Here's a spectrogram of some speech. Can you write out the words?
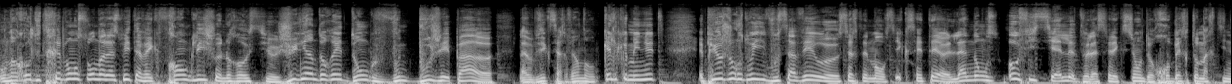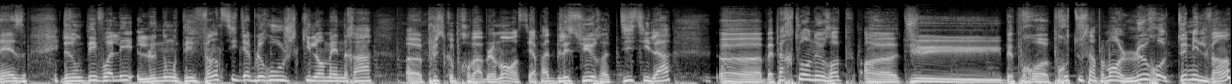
On a encore du très bon son dans la suite avec Franglish, on aura aussi Julien Doré, donc vous ne bougez pas, euh, la musique ça revient dans quelques minutes. Et puis aujourd'hui, vous savez euh, certainement aussi que c'était euh, l'annonce officielle de la sélection de Roberto Martinez. Il a donc dévoilé le nom des 26 Diables Rouges qui l'emmènera, euh, plus que probablement, hein, s'il n'y a pas de blessure d'ici là, euh, ben, partout en Europe, du, ben, pour, pour tout simplement l'Euro 2020.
